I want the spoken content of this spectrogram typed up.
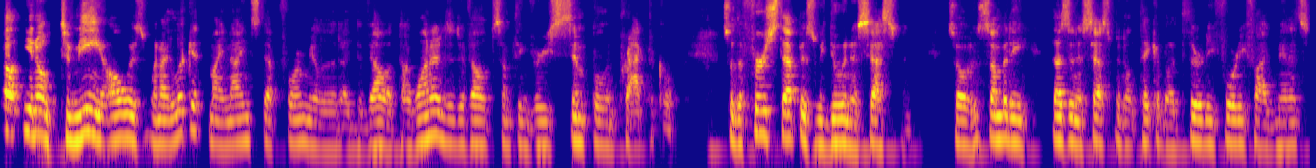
Well you know to me always when i look at my nine step formula that i developed i wanted to develop something very simple and practical. So the first step is we do an assessment. So somebody does an assessment it'll take about 30 45 minutes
